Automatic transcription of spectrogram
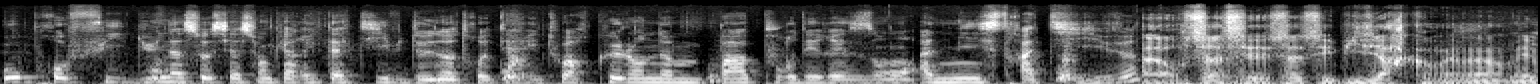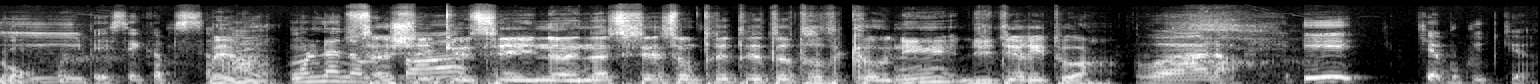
au profit d'une association caritative de notre territoire que l'on nomme pas pour des raisons administratives. Alors ça, c'est ça, c'est bizarre quand même. hein, mais bon. Oui, mais c'est comme ça. Mais bon, on la nomme Sachez pas. que c'est une, une association très, très très très connue du territoire, Voilà. Et qui a beaucoup de cœurs.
